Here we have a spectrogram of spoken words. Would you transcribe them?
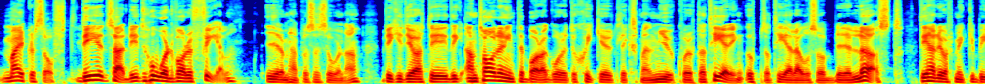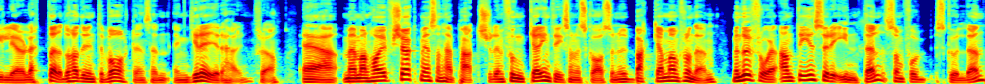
Microsoft. Det är så här, det är ett hårdvarufel. i de här processorerna, vilket gör att det, det antagligen inte bara går ut att skicka ut liksom en mjukvaruuppdatering, uppdatera och så blir det löst. Det hade varit mycket billigare och lättare. Då hade det inte varit ens en, en grej det här, tror jag. Eh, men man har ju försökt med en sån här patch och den funkar inte som den ska, så nu backar man från den. Men då är frågan, antingen så är det Intel som får skulden,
